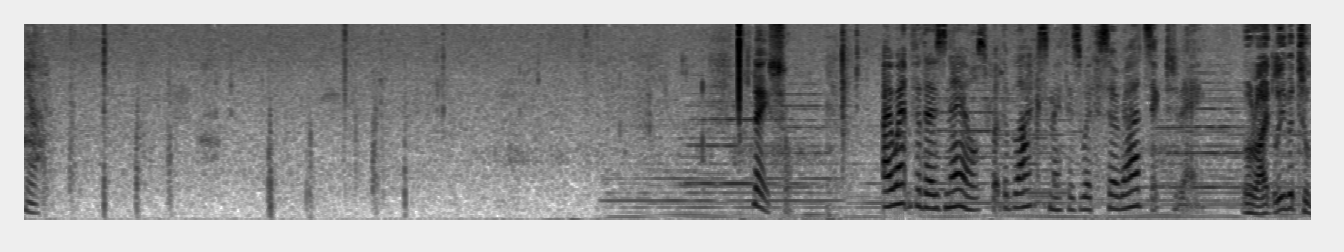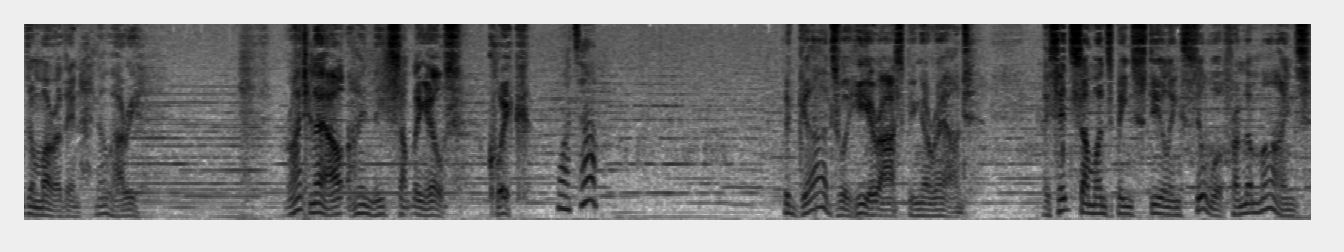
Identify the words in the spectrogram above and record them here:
Jo. Nejsou. I went for those nails, but the blacksmith is with Sir Radzik today. All right, leave it till tomorrow then. No hurry. Right now, I need something else. Quick. What's up? The guards were here asking around. They said someone's been stealing silver from the mines.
